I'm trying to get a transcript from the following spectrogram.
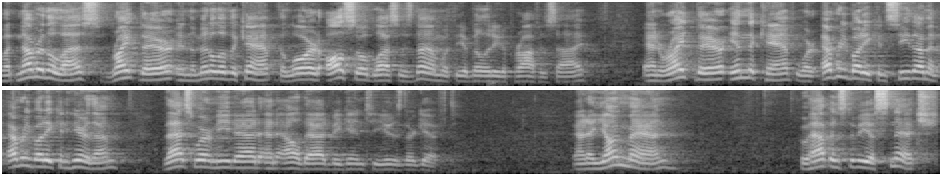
But nevertheless, right there in the middle of the camp, the Lord also blesses them with the ability to prophesy. And right there in the camp, where everybody can see them and everybody can hear them, that's where Medad and Eldad begin to use their gift. And a young man who happens to be a snitch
